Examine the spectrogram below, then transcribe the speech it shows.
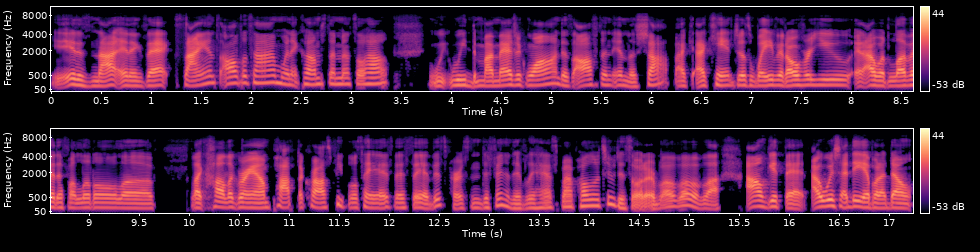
it is not an exact science all the time when it comes to mental health. We, we my magic wand is often in the shop. I, I can't just wave it over you. And I would love it if a little uh, like hologram popped across people's heads that said this person definitively has bipolar 2 disorder. Blah blah blah blah. I don't get that. I wish I did, but I don't.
